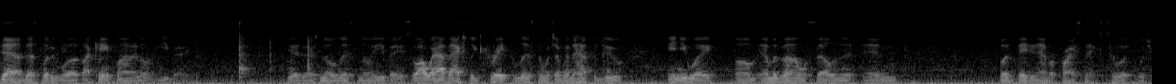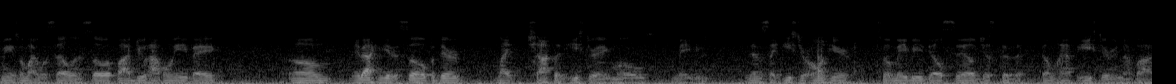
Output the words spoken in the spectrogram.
Yeah, that's what it was. I can't find it on eBay. Yeah, there's no listing on eBay, so I would have to actually create the listing, which I'm gonna have to do anyway. Um, Amazon was selling it, and but they didn't have a price next to it, which means somebody was selling. So if I do hop on eBay, um, maybe I can get it sold, but they're like chocolate Easter egg molds, maybe. It doesn't say Easter on here, so maybe they'll sell just because it don't have Easter. And if I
